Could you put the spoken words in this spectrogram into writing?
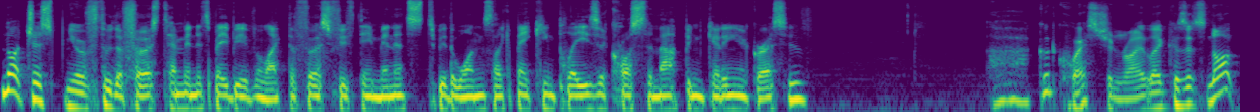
not just you know through the first ten minutes, maybe even like the first fifteen minutes, to be the ones like making plays across the map and getting aggressive? Uh, good question, right? Like, because it's not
